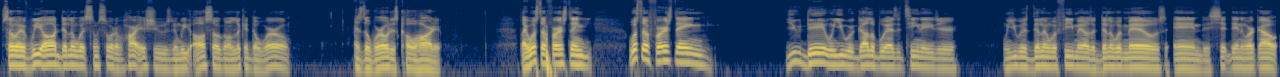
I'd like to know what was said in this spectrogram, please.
So if we all dealing with some sort of heart issues, then we also gonna look at the world as the world is cold hearted. Like what's the first thing what's the first thing you did when you were gullible as a teenager, when you was dealing with females or dealing with males and the shit didn't work out,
